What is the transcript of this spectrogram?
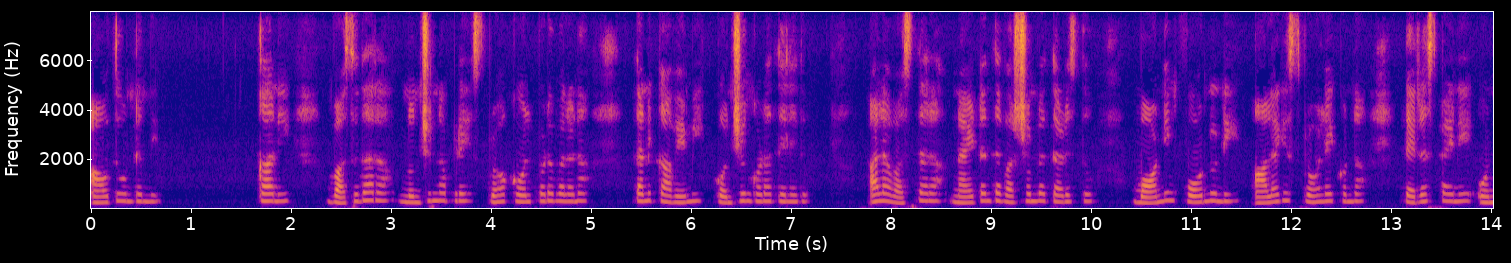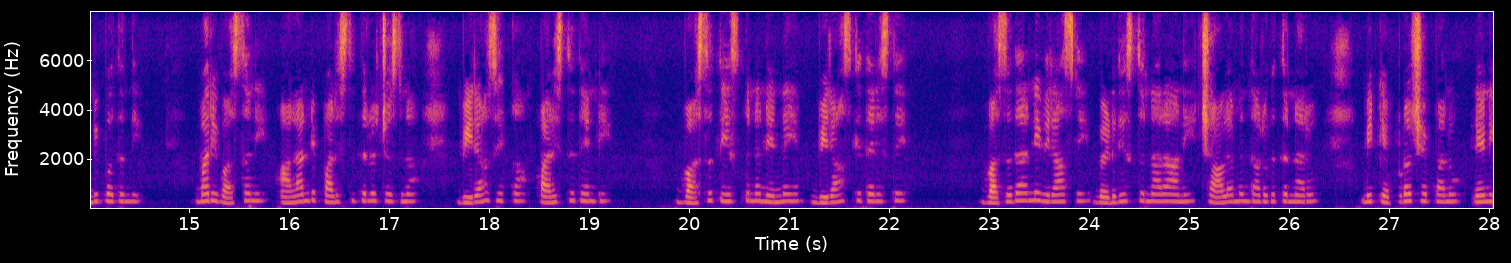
అవుతూ ఉంటుంది. కానీ వసుధార నుంచున్నప్పుడే స్పృహ కోల్పోవడం వలన తనకు అవేమీ కొంచెం కూడా తెలియదు అలా వసుధార నైట్ అంతా వర్షంలో తడుస్తూ మార్నింగ్ ఫోర్ నుండి అలాగే స్పృహ లేకుండా టెర్రస్ పైనే ఉండిపోతుంది. మరి వసుని అలాంటి పరిస్థితుల్లో చూసిన విరాజ్ యొక్క పరిస్థితి ఏంటి? వసు తీసుకున్న నిర్ణయం విరాజ్కి తెలిస్తే వసుధారిని విరాస్ని విడదీస్తున్నారా అని చాలామంది అడుగుతున్నారు. మీకు ఎప్పుడో చెప్పాను నేను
